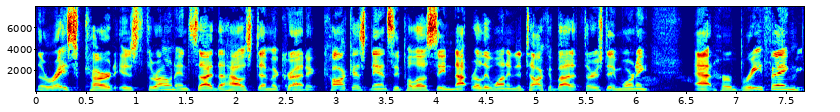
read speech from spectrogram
the race card is thrown inside the House Democratic caucus. Nancy Pelosi not really wanting to talk about it Thursday morning at her briefing.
